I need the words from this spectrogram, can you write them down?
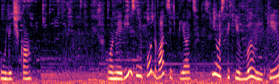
кулечка. Вони різні по 25. І ось такі великі,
